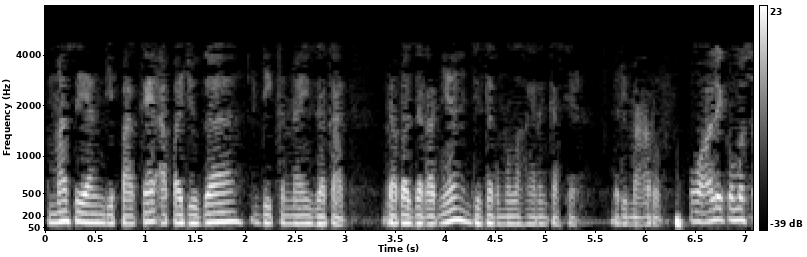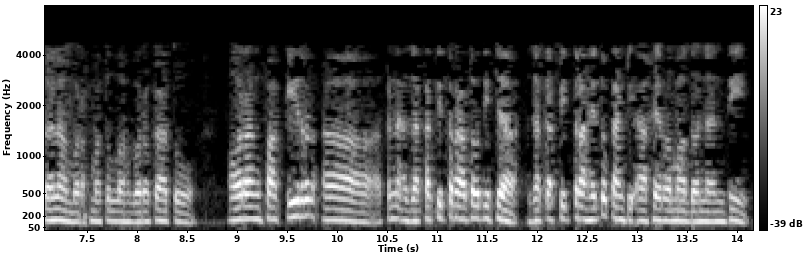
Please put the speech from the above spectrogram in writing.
Emas yang dipakai apa juga dikenai zakat? Berapa zakatnya? Jazakumullah khairan kasir. Dari Ma'ruf. Waalaikumsalam warahmatullahi wabarakatuh. Orang fakir uh, kena zakat fitrah atau tidak? Zakat fitrah itu kan di akhir Ramadan nanti.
